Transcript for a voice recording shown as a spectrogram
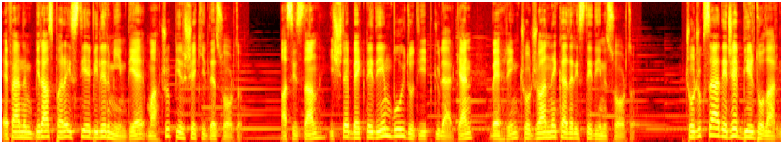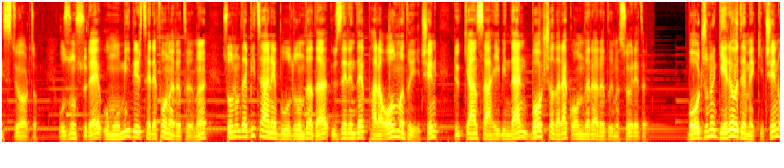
efendim biraz para isteyebilir miyim diye mahcup bir şekilde sordu. Asistan, işte beklediğim buydu deyip gülerken Behring çocuğa ne kadar istediğini sordu. Çocuk sadece 1 dolar istiyordu. Uzun süre umumi bir telefon aradığını, sonunda bir tane bulduğunda da üzerinde para olmadığı için dükkan sahibinden borç alarak onları aradığını söyledi. Borcunu geri ödemek için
